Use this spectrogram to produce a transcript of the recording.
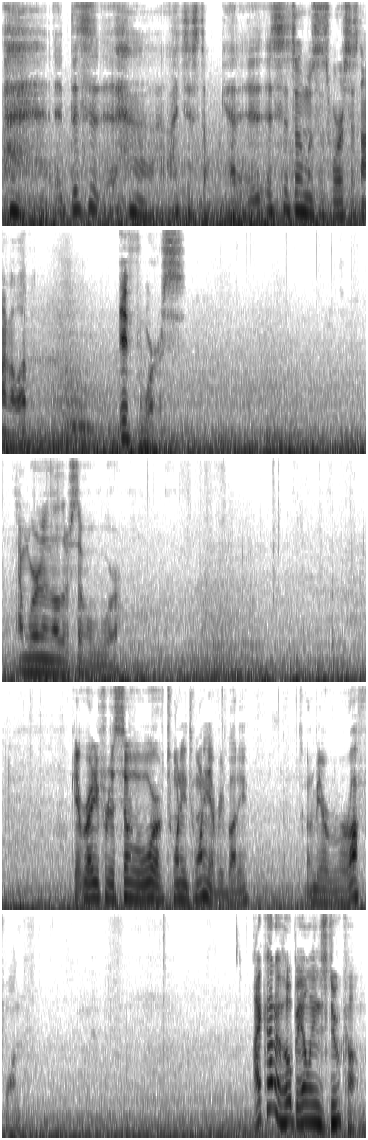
it, this is, I just don't get it. it. This is almost as worse as 9 11, if worse. And we're in another civil war. Get ready for the Civil War of 2020, everybody. It's going to be a rough one. I kind of hope aliens do come.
